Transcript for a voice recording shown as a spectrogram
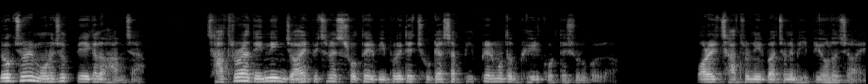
লোকজনের মনোযোগ পেয়ে গেল হামজা। ছাত্ররা দিন দিন জয়ের পিছনে স্রোতের বিপরীতে ছুটে আসা পিঁপড়ের মতো ভিড় করতে শুরু করল। পরের ছাত্র নির্বাচনে ভিপি হলো জয়।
